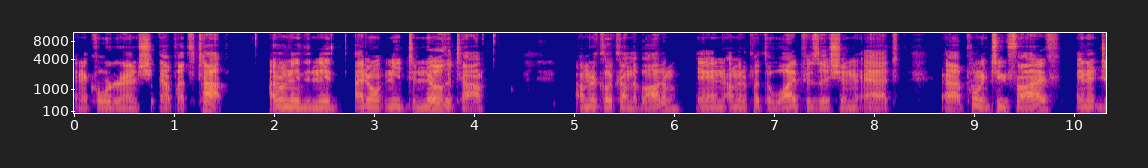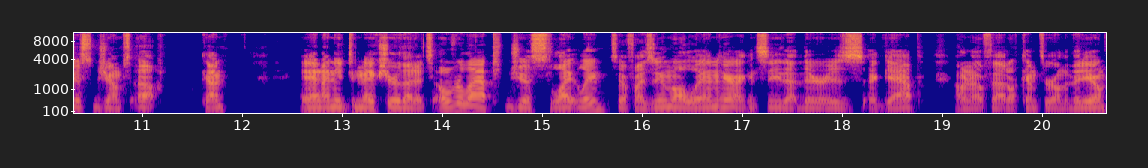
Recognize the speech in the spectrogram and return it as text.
and a quarter inch up at the top. I don't need to need I don't need to know the top I'm going to click on the bottom and I'm going to put the Y position at uh, 0.25 and it just jumps up. Okay. And I need to make sure that it's overlapped just slightly. So if I zoom all the way in here, I can see that there is a gap. I don't know if that'll come through on the video,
